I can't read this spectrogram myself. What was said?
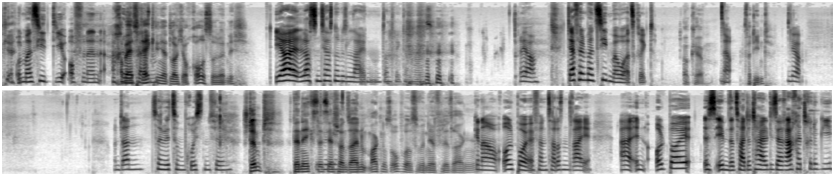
Und man sieht die offenen Achillesfersen. Aber er trägt ihn ja, glaube ich, auch raus, oder nicht? Ja, er lässt uns erst nur ein bisschen leiden und dann trägt er ihn raus. ja. Der Film hat sieben Awards gekriegt. Okay. Ja. Verdient. Ja. Und dann sollen wir zum größten Film. Stimmt. Der nächste ist ja schon sein Magnus Opus, würden ja viele sagen. Genau, Oldboy von 2003. Äh, in Oldboy ist eben der zweite Teil dieser Rache-Trilogie.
